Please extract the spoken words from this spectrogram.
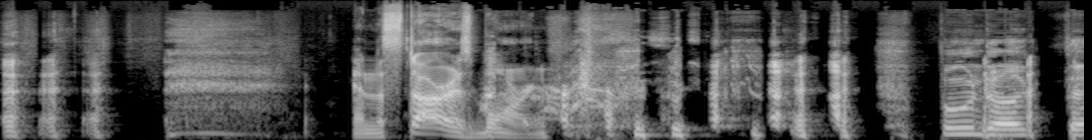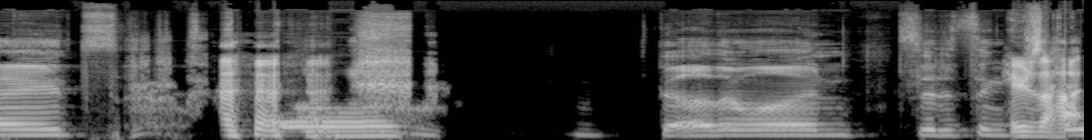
And the star is born. Boondock Saints. Oh, the other one, Citizen. Here's a hot-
